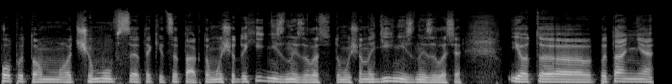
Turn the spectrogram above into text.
попитом. Чому все таки це так? Тому що дохідність знизилася, тому що надійність знизилася. І от е, питання.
